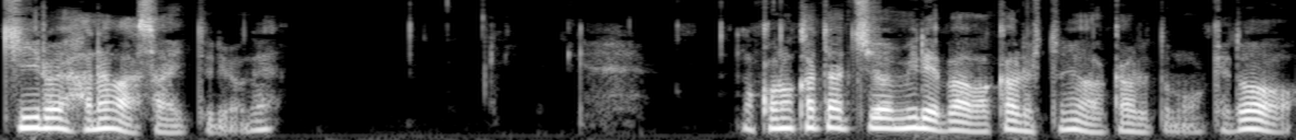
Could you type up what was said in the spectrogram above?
黄色い花が咲いてるよね。この形を見ればわかる人にはわかると思うけど、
